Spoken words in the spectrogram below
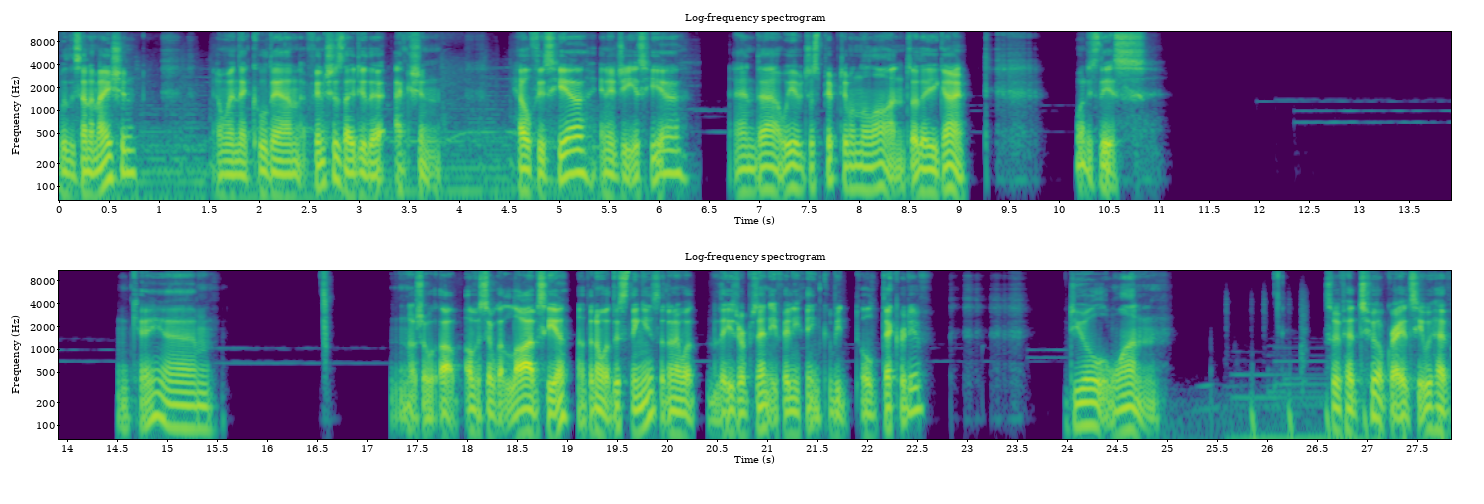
with this animation. And when their cooldown finishes, they do their action. Health is here, energy is here, and uh, we have just pipped him on the line. So there you go. What is this? Okay, um, not sure. Oh, obviously, I've got lives here. I don't know what this thing is. I don't know what these represent, if anything. Could be all decorative. Duel 1. So we've had two upgrades here. We have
